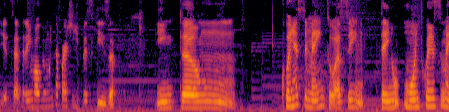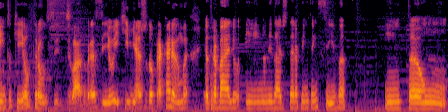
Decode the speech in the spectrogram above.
e etc., envolve muita parte de pesquisa. Então, conhecimento, assim, tenho muito conhecimento que eu trouxe de lá do Brasil e que me ajudou pra caramba. Eu trabalho em unidade de terapia intensiva, então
